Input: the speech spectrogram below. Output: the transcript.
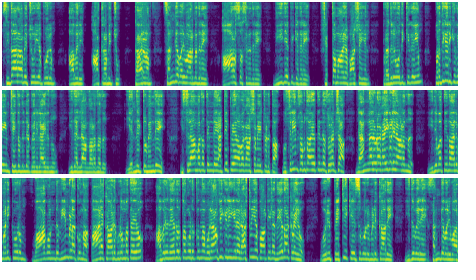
സിതാറാം യെച്ചൂരിയെ പോലും അവർ ആക്രമിച്ചു. കാരണം സംഘപരിവാറിനെതിരെ ആർ എസ് എസിനെതിരെ ബി ജെ പിക്കെതിരെ ശക്തമായ ഭാഷയിൽ പ്രതിരോധിക്കുകയും പ്രതികരിക്കുകയും ചെയ്തതിന്റെ പേരിലായിരുന്നു ഇതെല്ലാം നടന്നത്. എന്നിട്ടും എന്തേ? ഇസ്ലാം മതത്തിന്റെ അട്ടിപ്പേർ അവകാശം ഏറ്റെടുത്ത മുസ്ലിം സമുദായത്തിന്റെ സുരക്ഷ ഞങ്ങളുടെ കൈകളിലാണെന്ന് ഇരുപത്തിനാല് മണിക്കൂറും വാഗൊണ്ട് വീമ്പിളക്കുന്ന പാണക്കാട് കുടുംബത്തെയോ അവർ നേതൃത്വം കൊടുക്കുന്ന മുനാഫിക് ലീഗിലെ രാഷ്ട്രീയ പാർട്ടിയിലെ നേതാക്കളെയോ ഒരു പെറ്റി കേസ് പോലും എടുക്കാതെ ഇതുവരെ സംഘപരിവാർ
